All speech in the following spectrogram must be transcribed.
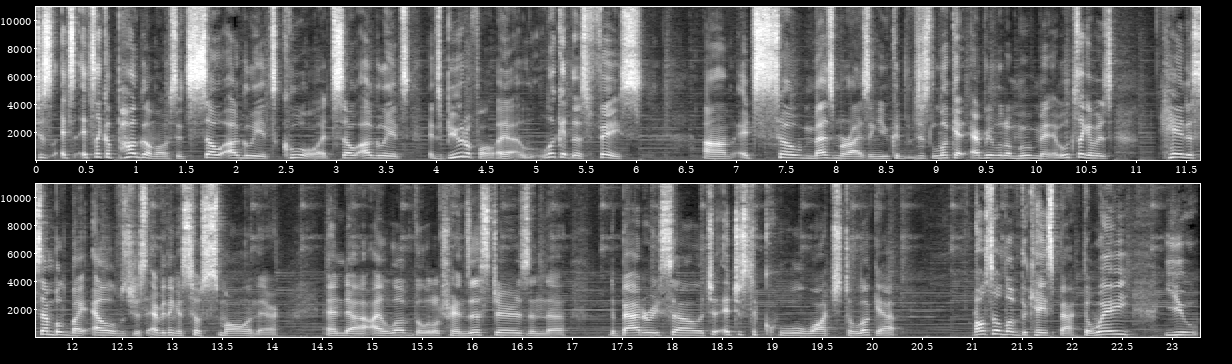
just it's it's like a pug almost. It's so ugly. It's cool. It's so ugly. It's it's beautiful. Uh, look at this face. Um, it's so mesmerizing. You could just look at every little movement. It looks like it was hand assembled by elves. Just everything is so small in there. And uh, I love the little transistors and the the battery cell. It's, it's just a cool watch to look at. Also love the case back. The way you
